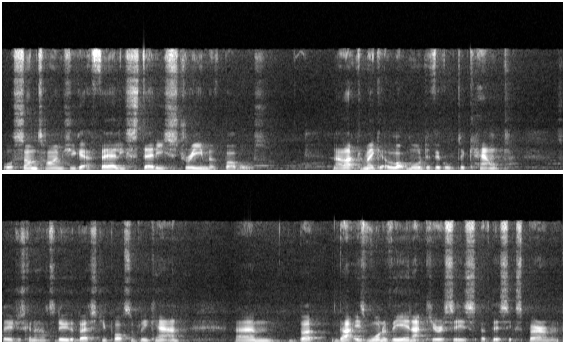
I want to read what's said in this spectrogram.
or sometimes you get a fairly steady stream of bubbles. Now that can make it a lot more difficult to count so you're just going to have to do the best you possibly can. Um, but that is one of the inaccuracies of this experiment.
